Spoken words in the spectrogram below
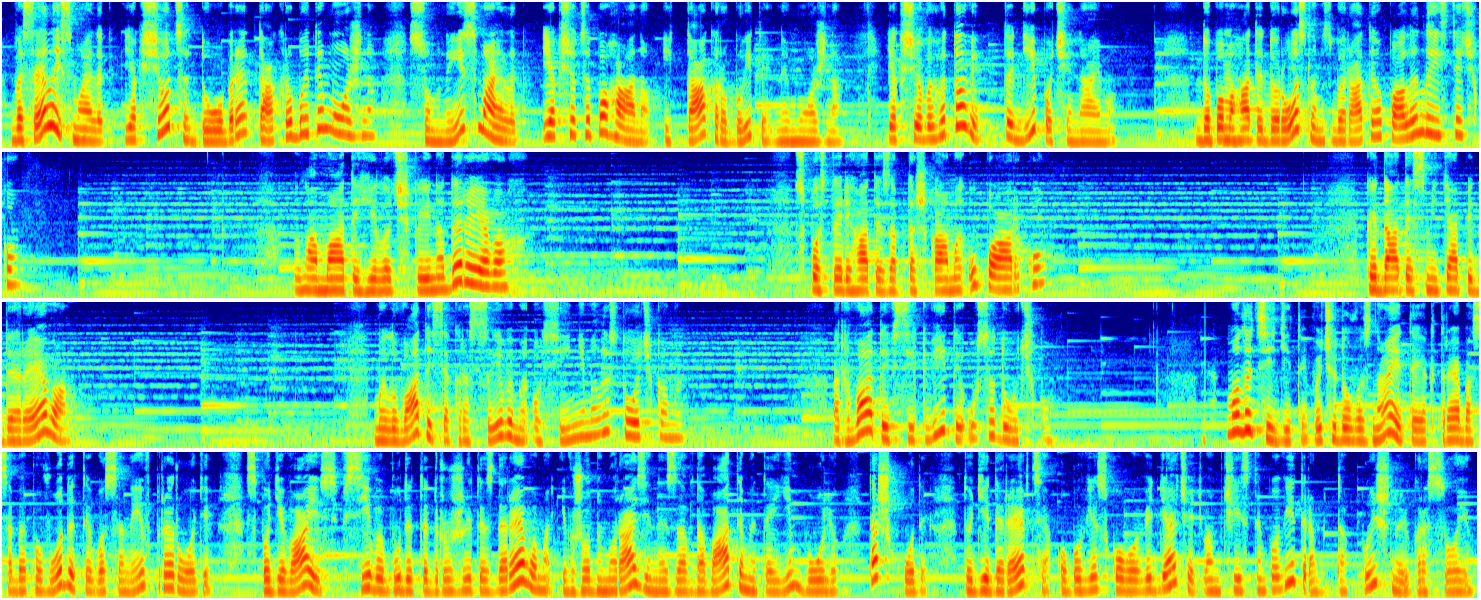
Веселий смайлик, якщо це добре, так робити можна. Сумний смайлик, якщо це погано, і так робити не можна. Якщо ви готові, тоді починаємо. Допомагати дорослим збирати опале листячко. Ламати гілочки на деревах. Спостерігати за пташками у парку. Кидати сміття під дерева. Милуватися красивими осінніми листочками. Рвати всі квіти у садочку. Молодці діти, ви чудово знаєте, як треба себе поводити восени в природі. Сподіваюсь, всі ви будете дружити з деревами і в жодному разі не завдаватимете їм болю та шкоди. Тоді деревця обов'язково віддячать вам чистим повітрям та пишною красою.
